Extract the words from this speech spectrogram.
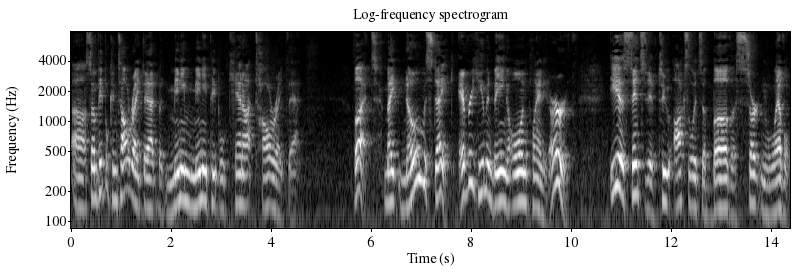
Uh, some people can tolerate that, but many, many people cannot tolerate that. But make no mistake, every human being on planet Earth is sensitive to oxalates above a certain level.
